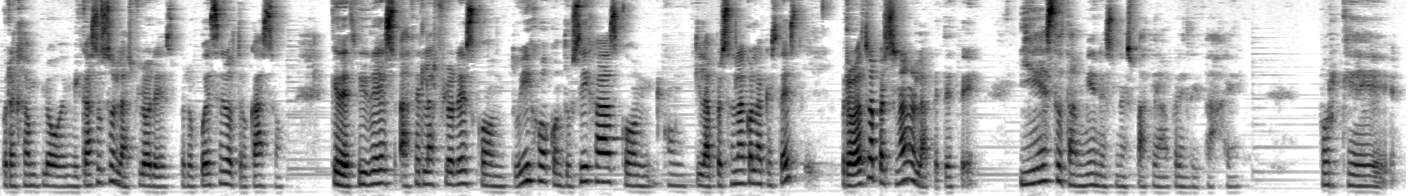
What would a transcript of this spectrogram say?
por ejemplo, en mi caso son las flores, pero puede ser otro caso, que decides hacer las flores con tu hijo, con tus hijas, con, la persona con la que estés, pero a la otra persona no le apetece. Y esto también es un espacio de aprendizaje, porque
